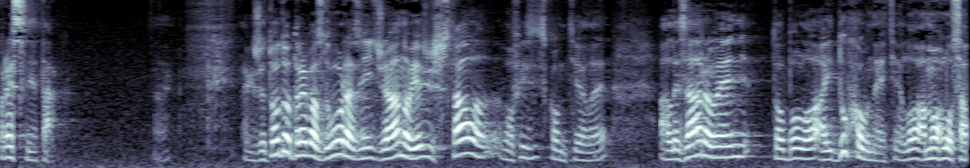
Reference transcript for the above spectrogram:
Presne tak. Takže toto treba zdôrazniť, že áno, Ježiš stal vo fyzickom tele, ale zároveň to bolo aj duchovné telo a mohlo sa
